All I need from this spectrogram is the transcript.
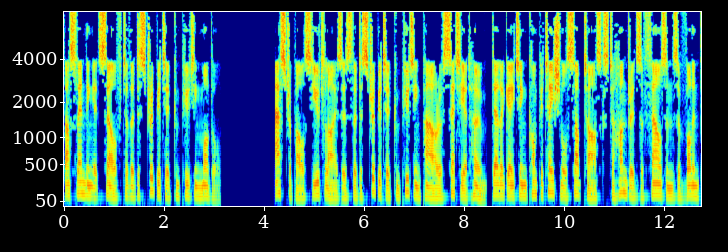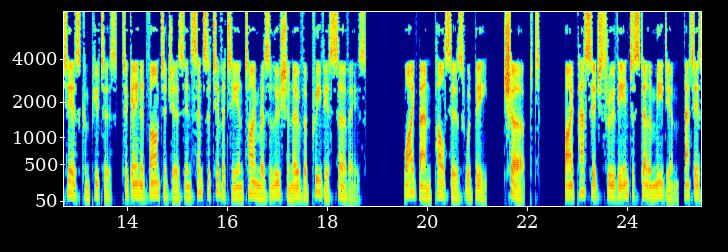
thus lending itself to the distributed computing model. Astropulse utilizes the distributed computing power of SETI at home, delegating computational subtasks to hundreds of thousands of volunteers' computers, to gain advantages in sensitivity and time resolution over previous surveys. Wideband pulses would be chirped by passage through the interstellar medium, that is,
